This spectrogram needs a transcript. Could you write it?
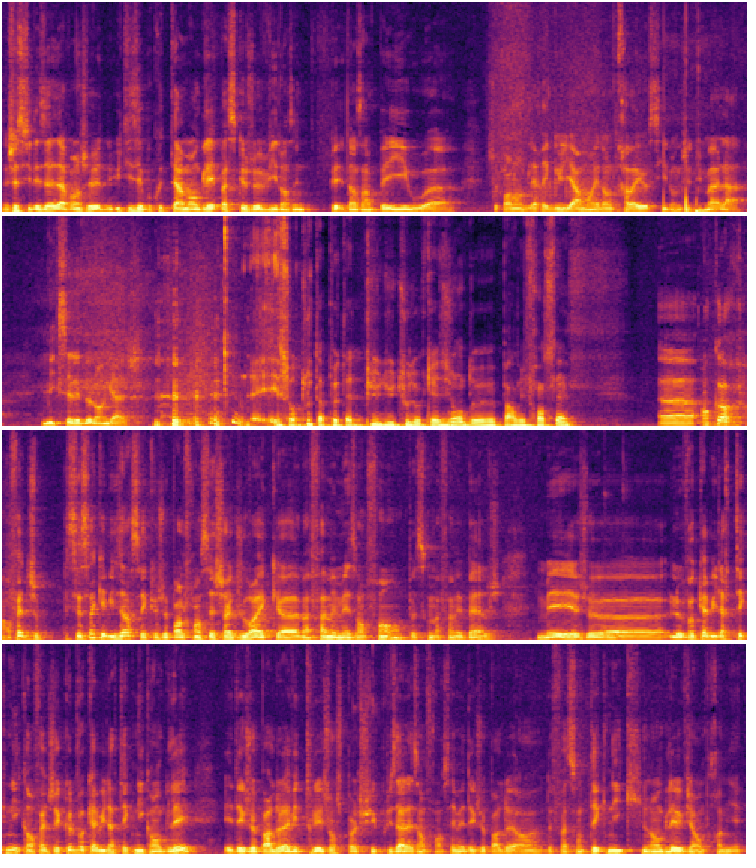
Je suis désolé d'avant, je utilisais beaucoup de termes anglais parce que je vis dans, une, dans un pays où euh, je parle anglais régulièrement et dans le travail aussi, donc j'ai du mal à mixer les deux langages. et surtout, tu n'as peut-être plus du tout l'occasion de parler français. Euh, encore, en fait, c'est ça qui est bizarre, c'est que je parle français chaque jour avec euh, ma femme et mes enfants, parce que ma femme est belge. Mais je, euh, le vocabulaire technique, en fait, j'ai que le vocabulaire technique anglais. Et dès que je parle de la vie de tous les jours, je, je suis plus à l'aise en français. Mais dès que je parle de, de façon technique, l'anglais vient en premier.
